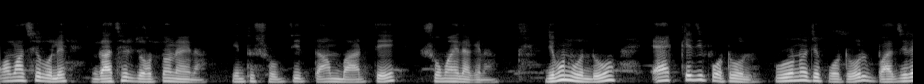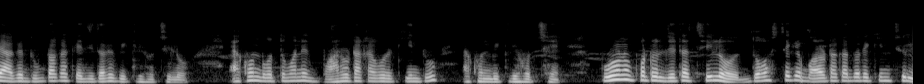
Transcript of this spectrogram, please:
কম আছে বলে গাছের যত্ন নেয় না, কিন্তু সবজির দাম বাড়তে সময় লাগে না। যেমন বন্ধু, এক কেজি পটল, পুরনো যে পটল, বাজারে আগে দু টাকা কেজি দরে বিক্রি হচ্ছিল। এখন বর্তমানে বারো টাকা করে কিন্তু এখন বিক্রি হচ্ছে। পুরনো পটল যেটা ছিল, দশ থেকে বারো টাকা দরে কিনছিল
